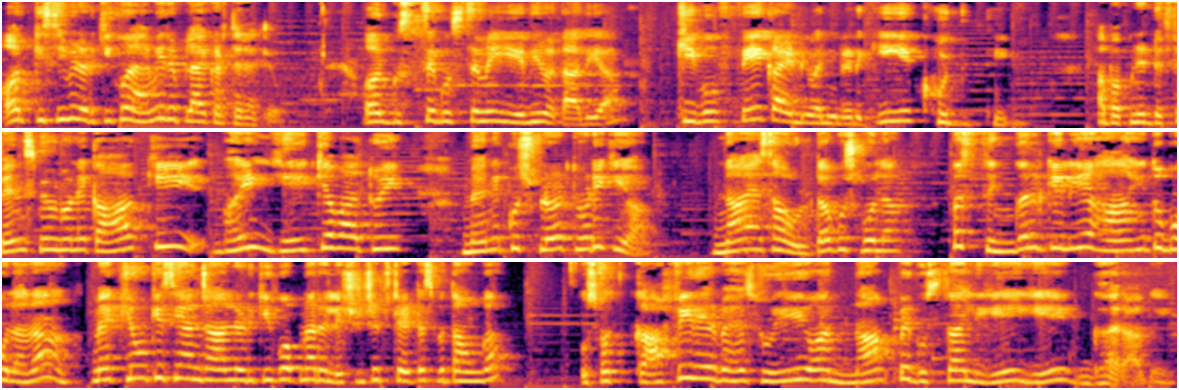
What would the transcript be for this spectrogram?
और किसी भी लड़की को एम ही रिप्लाई करते रहते हो। और गुस्से गुस्से में ये भी बता दिया कि वो फेक आईडी वाली लड़की ये खुद थी। अब अपने डिफेंस में उन्होंने कहा कि, भाई, ये क्या बात हुई? मैंने कुछ फ्लर्ट थोड़ी किया। ना ऐसा उल्टा कुछ बोला। बस सिंगल के लिए हाँ ही तो बोला ना। मैं क्यों किसी अनजान लड़की को अपना रिलेशनशिप स्टेटस बताऊँगा? उस वक्त काफ़ी देर बहस हुई और नाक पे गुस्सा लिए ये घर आ गई।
